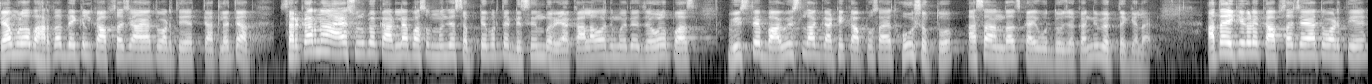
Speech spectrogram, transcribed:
त्यामुळं भारतात देखील कापसाची आयात वाढते. त्यातल्या त्यात सरकारनं आयात शुल्क काढल्यापासून म्हणजे सप्टेंबर ते डिसेंबर या कालावधीमध्ये जवळपास वीस ते बावीस लाख गाठी कापूस आयात होऊ शकतो असा अंदाज काही उद्योजकांनी व्यक्त केला आहे आता एकीकडे कापसाची आयात वाढते आहे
